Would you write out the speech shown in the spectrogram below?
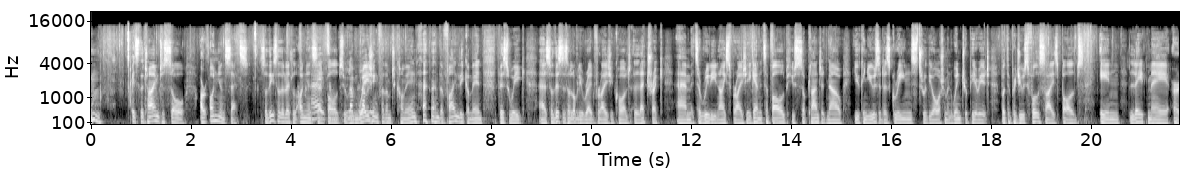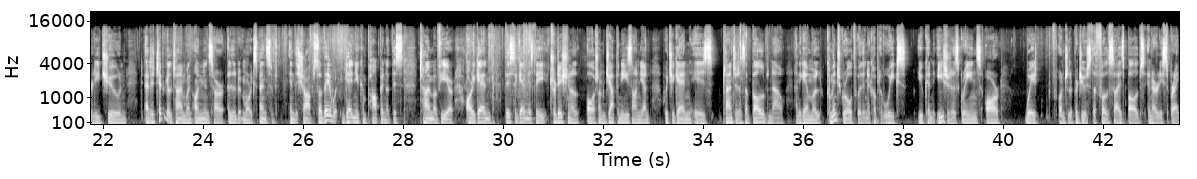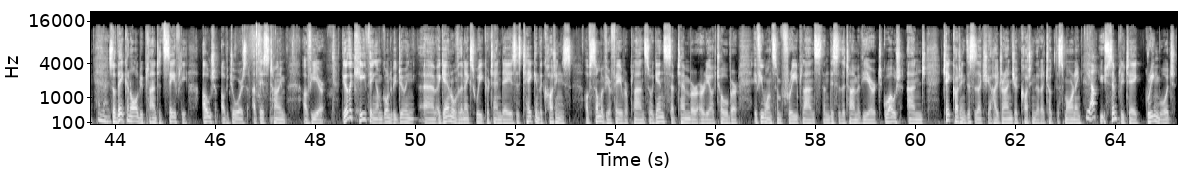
it's the time to sow our onion sets. So these are the little onion set bulbs. We've been waiting for them to come in, and they finally come in this week. Uh, so this is a lovely red variety called Electric. Um, it's a really nice variety. Again, it's a bulb you supplant it now. You can use it as greens through the autumn and winter period, but they produce full size bulbs in late May, early June. At a typical time when onions are a little bit more expensive in the shop. So they again you can pop in at this time of year. Or again, this again is the traditional autumn Japanese onion, which again is planted as a bulb now, and again will come into growth within a couple of weeks. You can eat it as greens or wait until it produces the full size bulbs in early spring. So they can all be planted safely out of doors at this time of year. The other key thing I'm going to be doing um, again over the next week or 10 days is taking the cuttings of some of your favourite plants. So again, September, early October, if you want some free plants, then this is the time of year to go out and take cutting. This is actually a hydrangea cutting that I took this morning. Yeah. You simply take green wood,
